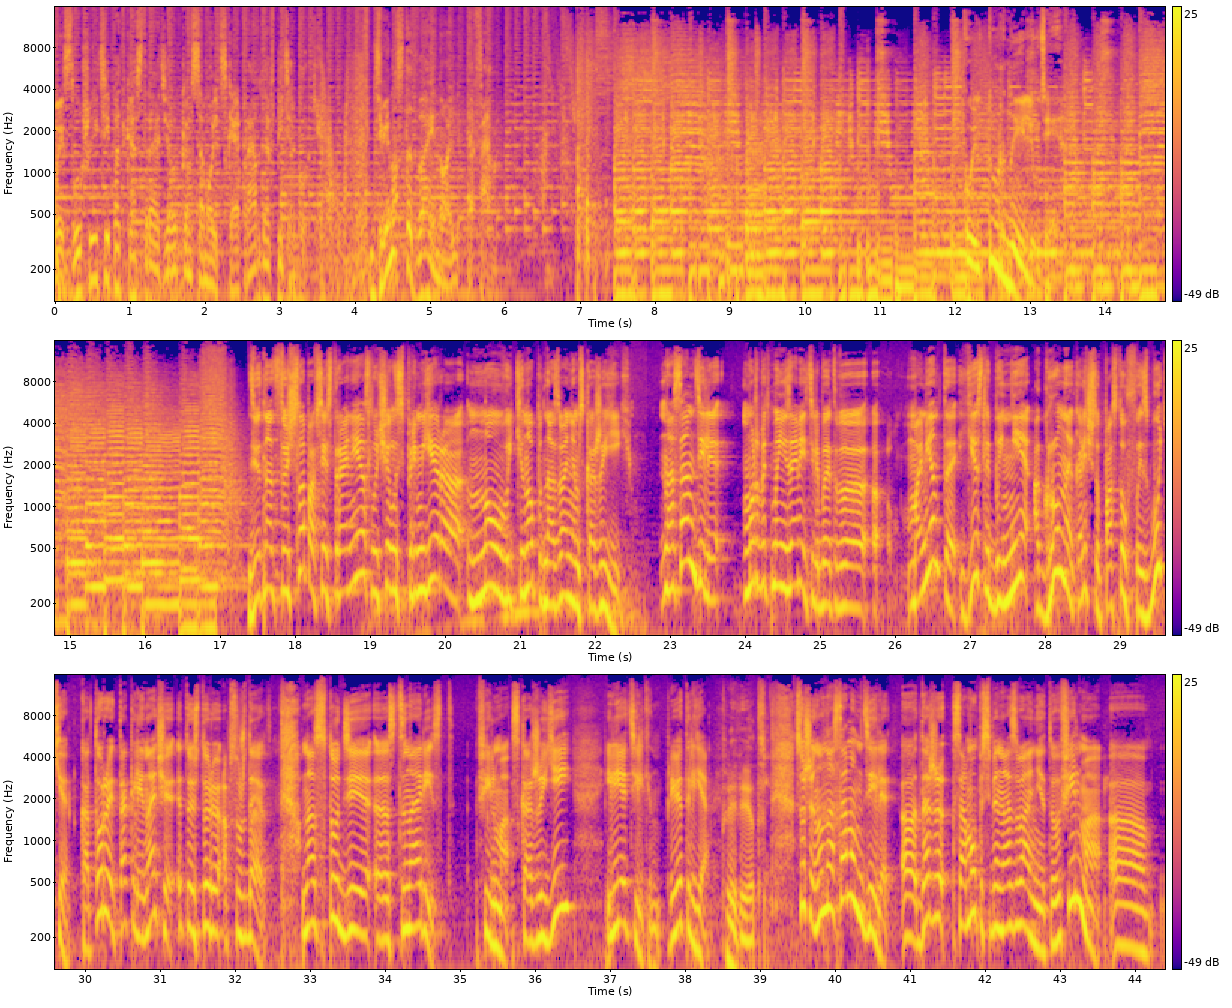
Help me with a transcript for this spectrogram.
Вы слушаете подкаст радио «Комсомольская правда» в Петербурге. 92.0 FM. Культурные люди. 19 числа по всей стране случилась премьера нового кино под названием «Скажи ей». На самом деле, может быть, мы не заметили бы этого э, момента, если бы не огромное количество постов в Фейсбуке, которые так или иначе эту историю обсуждают. У нас в студии э, сценарист фильма «Скажи ей» Илья Тилькин. Привет, Илья. Привет. Слушай, ну на самом деле, э, даже само по себе название этого фильма э,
